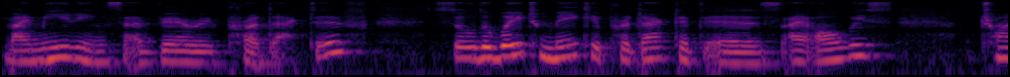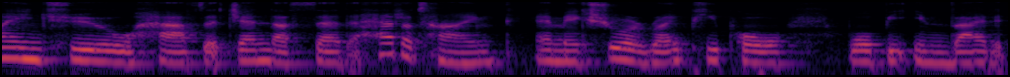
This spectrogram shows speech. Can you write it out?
my meetings are very productive. So the way to make it productive is I always trying to have the agenda set ahead of time and make sure right people will be invited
